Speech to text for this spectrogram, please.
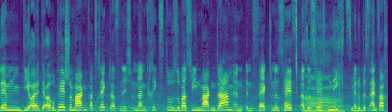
dem, die, Eu- der europäische Magen verträgt das nicht. Und dann kriegst du sowas wie einen Magen-Darm-Infekt und es hilft, also es Ah. hilft nichts mehr. Du bist einfach,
